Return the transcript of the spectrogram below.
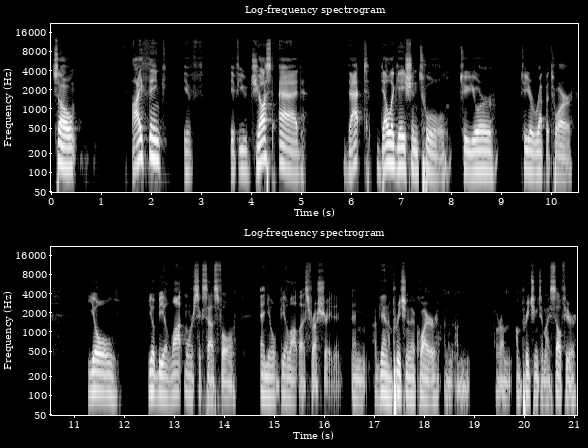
So I think if if you just add that delegation tool to your to your repertoire, you'll you'll be a lot more successful and you'll be a lot less frustrated. And again, I'm preaching to the choir. I'm, I'm or I'm I'm preaching to myself here.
